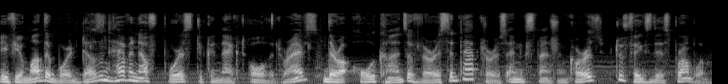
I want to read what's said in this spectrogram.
If your motherboard doesn't have enough ports to connect all the drives, there are all kinds of various adapters and expansion cards to fix this problem.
